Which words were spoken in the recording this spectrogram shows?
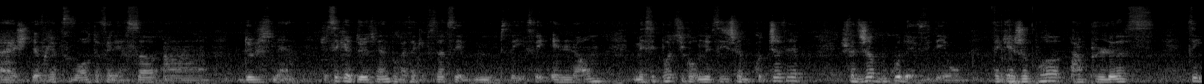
Euh, je devrais pouvoir te finir ça en deux semaines. Je sais que deux semaines pour 25 épisodes, c'est, énorme, mais c'est pas du contenu. Je fais, je, fais, déjà beaucoup de vidéos. Fait que je veux pas, en plus, tu sais,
